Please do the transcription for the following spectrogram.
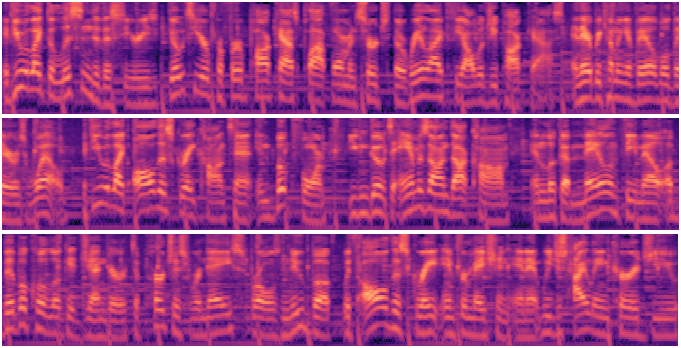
If you would like to listen to this series, go to your preferred podcast platform and search the Real Life Theology Podcast, and they're becoming available there as well. If you would like all this great content in book form, you can go to Amazon.com and look up Male and Female, a biblical look at gender to purchase Renee Sproul's new book with all this great information in it. We just highly encourage you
